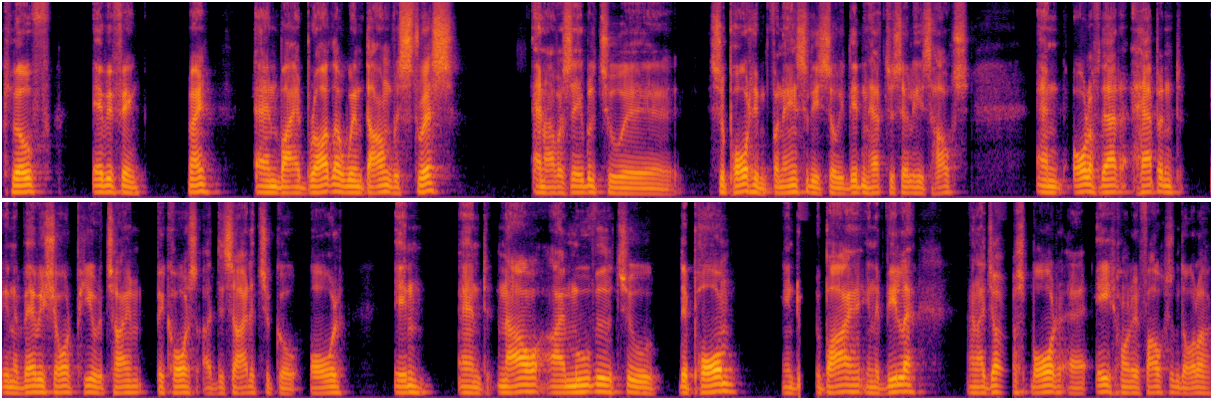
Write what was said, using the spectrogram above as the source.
clothes, everything, right? And my brother went down with stress, and I was able to uh, support him financially so he didn't have to sell his house. And all of that happened in a very short period of time because I decided to go all in. And now I moved to the Palm in Dubai in a villa and I just bought a eight hundred thousand dollar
